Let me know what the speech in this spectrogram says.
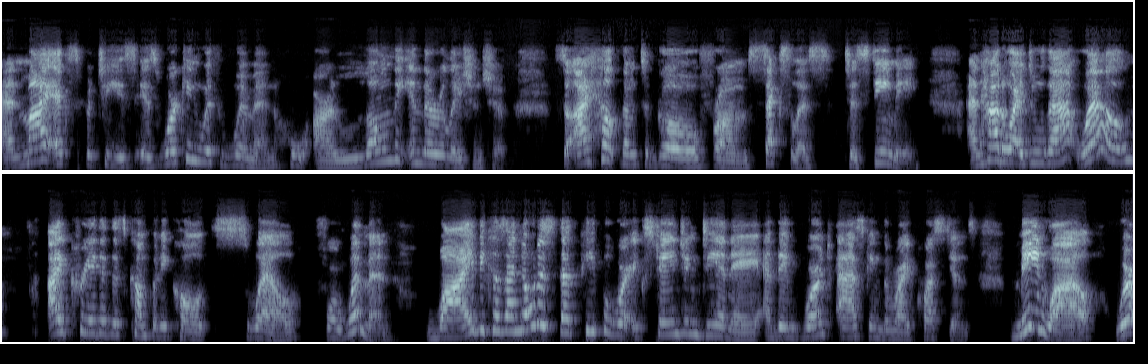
And, my expertise is working with women who are lonely in their relationship. So I help them to go from sexless to steamy. And how do I do that? Well, I created this company called Swell for Women. Why? Because I noticed that people were exchanging DNA and they weren't asking the right questions. Meanwhile, we're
